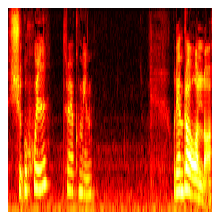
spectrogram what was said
27, tror jag kom in. Och det är en bra ålder.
